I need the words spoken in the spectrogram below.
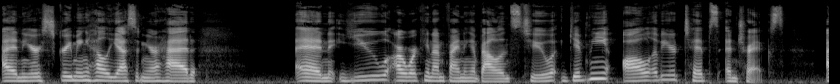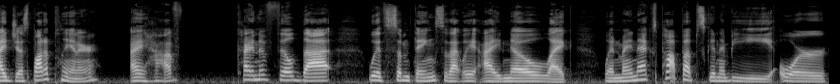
and you're screaming hell yes in your head, and you are working on finding a balance too, give me all of your tips and tricks. I just bought a planner. I have kind of filled that with some things so that way I know like when my next pop up's to be or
